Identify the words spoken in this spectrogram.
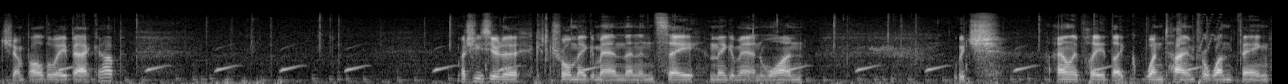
Jump all the way back up. Much easier to control Mega Man than in, say, Mega Man 1. Which I only played like one time for one thing.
